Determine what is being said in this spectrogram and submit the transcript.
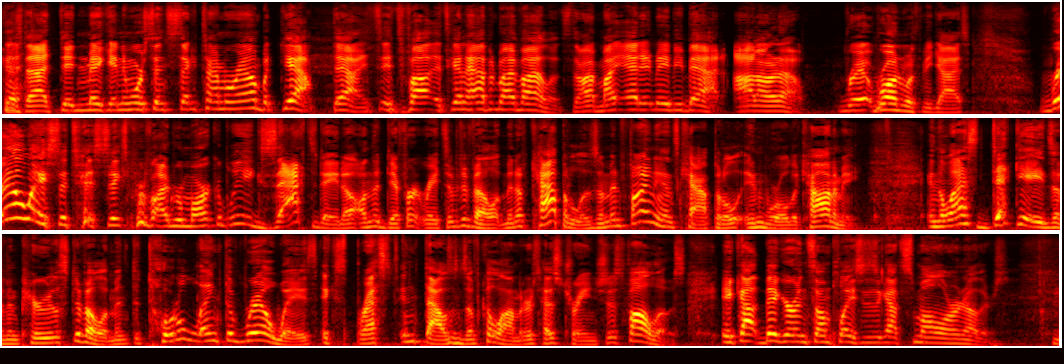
because that didn't make any more sense second time around. But yeah, yeah, it's it's, it's gonna happen by violence. My edit may be bad. I don't know. Run with me, guys. Railway statistics provide remarkably exact data on the different rates of development of capitalism and finance capital in world economy. In the last decades of imperialist development, the total length of railways expressed in thousands of kilometers has changed as follows. It got bigger in some places, it got smaller in others. Hmm.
